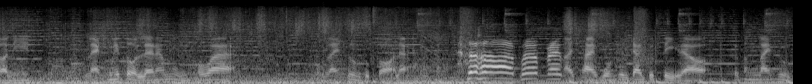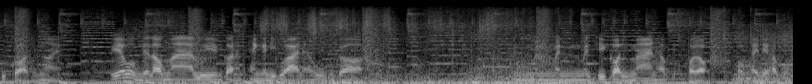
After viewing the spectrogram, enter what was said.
ตอนนี้แหลกไม่ตนแล้วนะครับผมเพราะว่าผมไล่ถล่มทุกเกาะแล้วฮ่าเพอร์เฟกต์ราชายวงเทพเจ้าจุติแล้ว ก็ต้องไล่ถล่มทุกเกาะสักหน่อยเฮ้ยครับผมเดี๋ยวเรามาลุยกันก่อนแข่งกันดีกว่านะครับผมก็มันมันมันมันชื่อเกาะหิมะนะครับขอขออภัยด้วยครับผม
